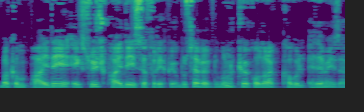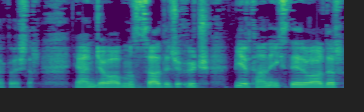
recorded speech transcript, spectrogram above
Bakın paydayı eksi 3 paydayı 0 yapıyor. Bu sebeple bunu kök olarak kabul edemeyiz arkadaşlar. Yani cevabımız sadece 3. Bir tane x değeri vardır.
